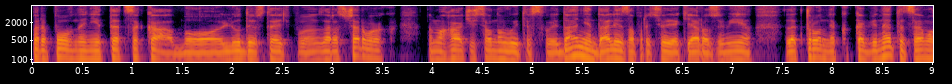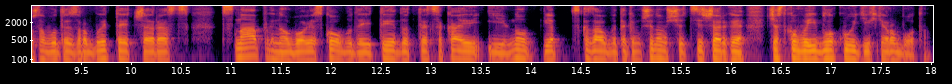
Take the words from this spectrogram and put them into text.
переповнені ТЦК, бо люди стоять зараз в чергах, намагаючись оновити свої дані. Далі запрацює, як я розумію, електронний к- кабінет, і це можна буде зробити через ЦНАП, і не обов'язково буде йти до ТЦК. І, ну, я б сказав би таким чином, що ці черги частково і блокують їхню роботу.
